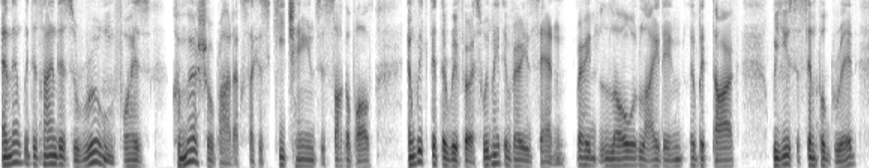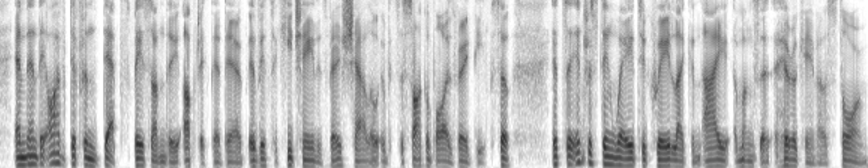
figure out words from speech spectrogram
And then we designed this room for his commercial products, like his keychains, his soccer balls. And we did the reverse. We made it very zen, very low lighting, a little bit dark. We used a simple grid, and then they all have different depths based on the object that they're. If it's a keychain, it's very shallow. If it's a soccer ball, it's very deep. So it's an interesting way to create like an eye amongst a hurricane or a storm.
